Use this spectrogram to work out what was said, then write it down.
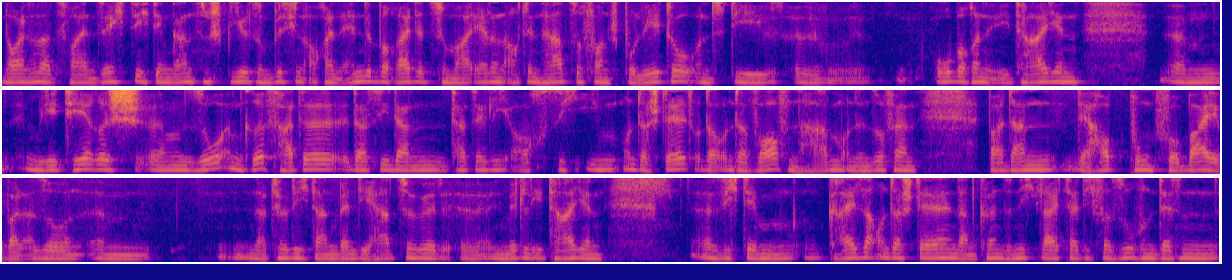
962 dem ganzen Spiel so ein bisschen auch ein Ende bereitet, zumal er dann auch den Herzog von Spoleto und die äh, Oberen in Italien ähm, militärisch ähm, so im Griff hatte, dass sie dann tatsächlich auch sich ihm unterstellt oder unterworfen haben. Und insofern war dann der Hauptpunkt vorbei, weil also ähm, natürlich dann, wenn die Herzöge äh, in Mittelitalien äh, sich dem Kaiser unterstellen, dann können sie nicht gleichzeitig versuchen, dessen, äh,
